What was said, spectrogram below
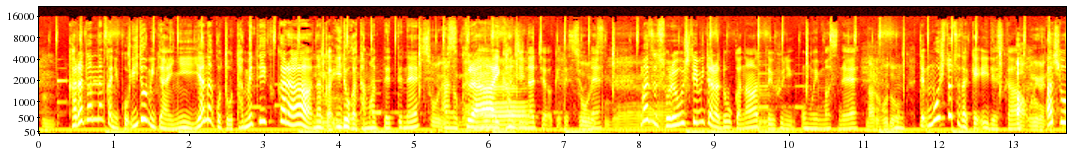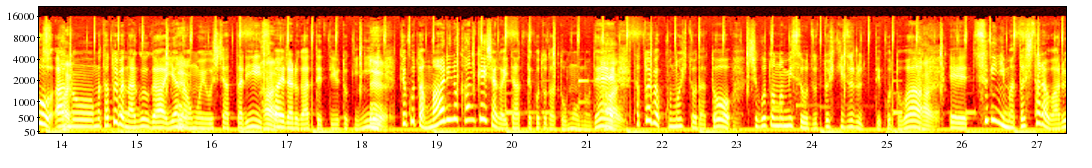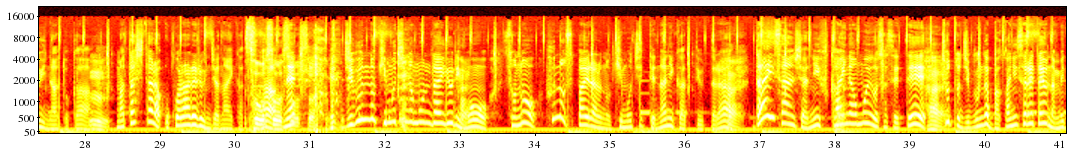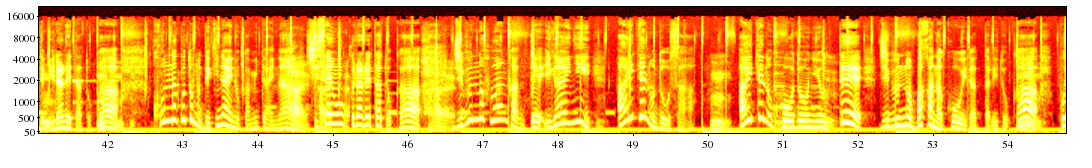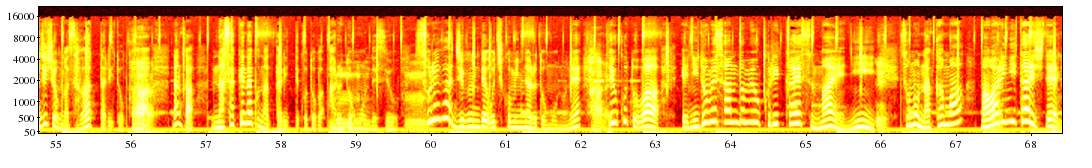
うん。体の中にこう井戸みたいに嫌なことを溜めていくからなんか井戸が溜まってってね,、そうですね。あの暗い感じになっちゃうわけですよね。す。ね。まずそれをしてみたらどうかなというふうに思いますね。なるほど、うん。でもう一つだけいいですあかお願いいたします。とあの、まあ、例えばナグーが嫌な思いをしちゃったり、えスパイラルがあってっていう時に、ええ。ということは周りの関係者がいたってことだと思うので、はい。例えばこの人だと仕事のミスをずっと引きずるっていうことは、はい。えー次にまたしたら悪いなとか、うん。またしたら怒られるんじゃないかとかそうそうそねうそう、え自分の気持ちの問題よりも、その負のスパイラルの気持ちって何かって言ったら、はい。第三者に不快な思いをさせて、はい。ちょっと自分がバカにされたような目で見られたとか、うんうんうんこんなこともできないのかみたいはない。視線を送られたとか、はい。自分の不安感って意外に相手の動作うん。相手の行動によって自分のバカな行為だったりとか、うん。ポジションが下がったりとか、はなんか情けなくなったりってことがあると思うんですよ。うん。それが自分で落ち込みになると思うのね。はい。っていうことはえ2度目3度目を繰り返す前にえその仲間周りに対して、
